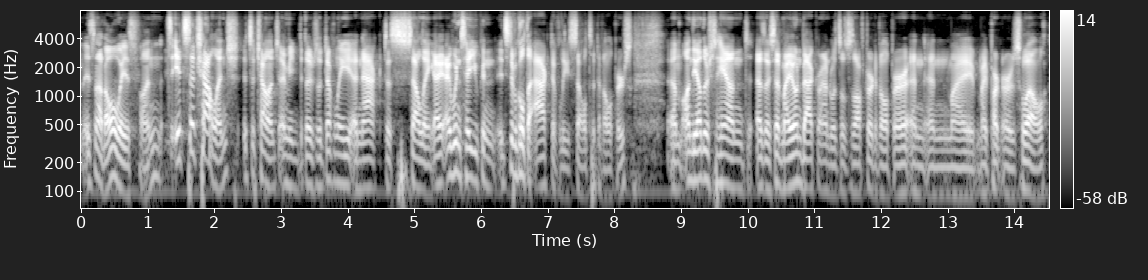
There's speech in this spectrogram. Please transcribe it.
It's not always fun. It's, it's a challenge. It's a challenge. I mean, there's a, definitely an act to selling. I, I, wouldn't say you can. It's difficult to actively sell to developers. Um, on the other hand, as I said, my own background was a software developer, and and my my partner as well.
